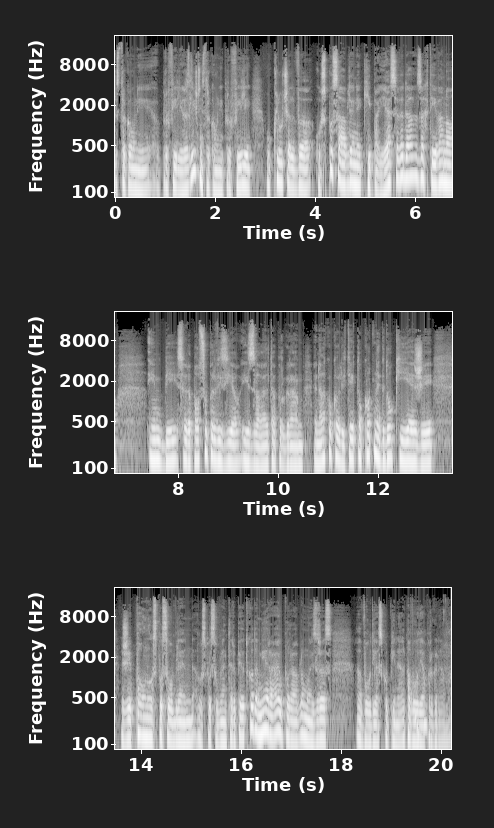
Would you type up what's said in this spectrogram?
strokovni profili, različni strokovni profili vključili v usposabljanje, ki pa je seveda zahtevano in bi seveda pod supervizijo izvajali ta program enako kvalitetno kot nekdo, ki je že, že polno usposobljen, usposobljen terapeut. Tako da mi raje uporabljamo izraz vodja skupine ali pa vodja mhm. programa.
